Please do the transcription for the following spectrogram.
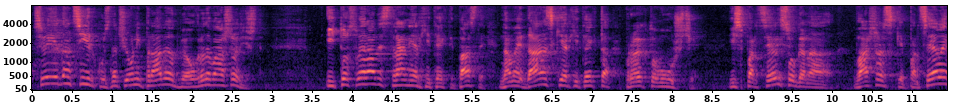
sve jedan cirkus. Znači oni prave od Beograda vašarište. I to sve rade strani arhitekti. Paste, nama je danski arhitekta projektovo ušće. Isparceli su ga na vašarske parcele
